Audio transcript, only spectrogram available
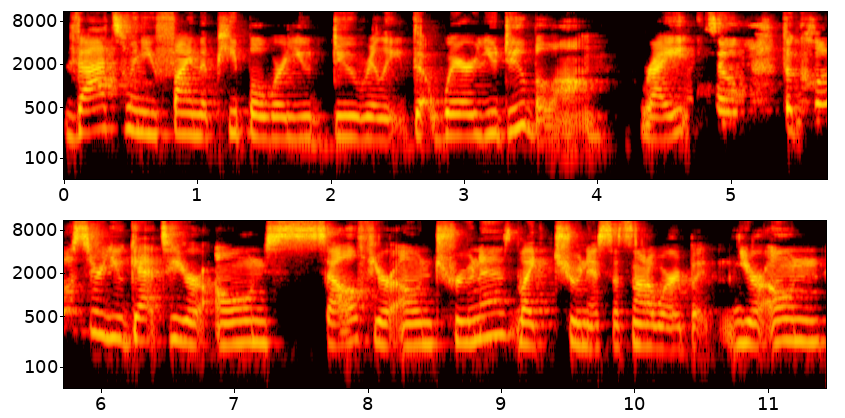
that's when you find the people where you do really that where you do belong right? So the closer you get to your own self, your own trueness, like trueness, that's not a word, but your own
